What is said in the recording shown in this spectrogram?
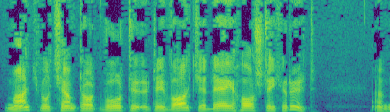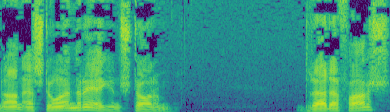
manchmal komt dat water uit de waldje die hastig ruut. En dan is er een regenstorm. Derde vers,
